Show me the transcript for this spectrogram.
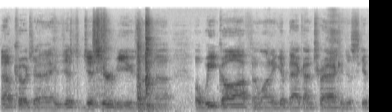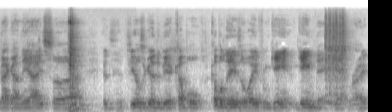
Now, Coach, uh, just just your views on uh, a week off and wanting to get back on track and just get back on the ice. So uh, it, it, feels good to be a couple couple days away from game game day again, right?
